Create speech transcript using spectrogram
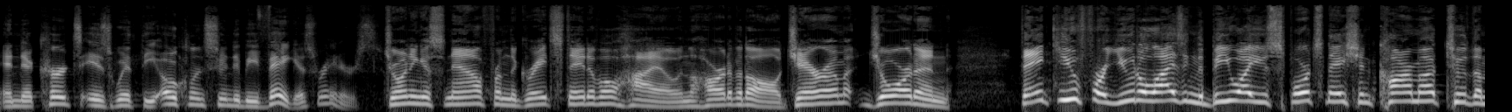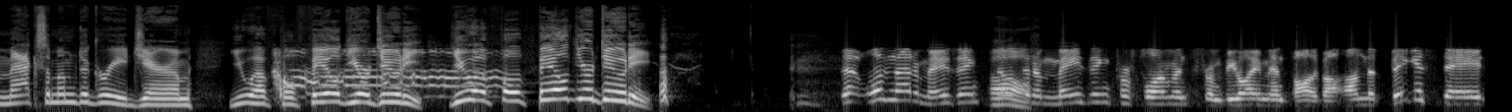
And Nick Kurth is with the Oakland, soon to be Vegas Raiders. Joining us now from the great state of Ohio, in the heart of it all, Jarom Jordan. Thank you for utilizing the BYU Sports Nation karma to the maximum degree, Jarom. You have fulfilled your duty. You have fulfilled your duty. That wasn't that amazing. That Oh. was an amazing performance from BYU men's volleyball on the biggest stage.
